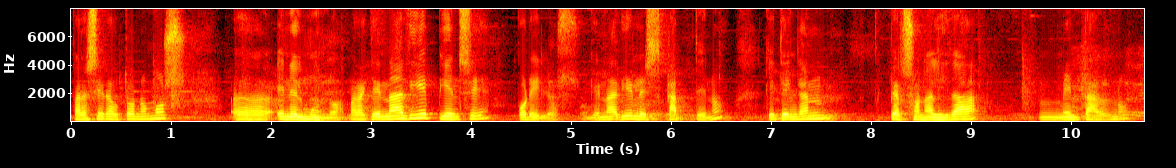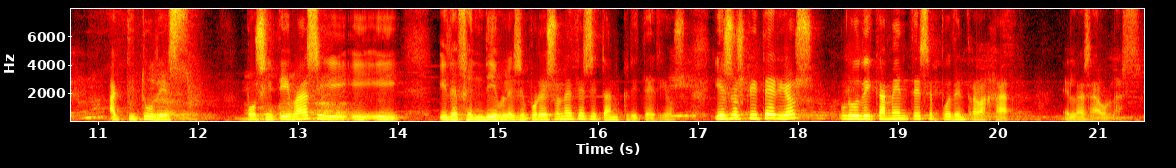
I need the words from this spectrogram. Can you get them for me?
para ser autónomos uh, en el mundo, para que nadie piense por ellos, que nadie les capte, ¿no? que tengan personalidad mental, ¿no? actitudes positivas y, defendibles, y por eso necesitan criterios. Y esos criterios lúdicamente se pueden trabajar en las aulas.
